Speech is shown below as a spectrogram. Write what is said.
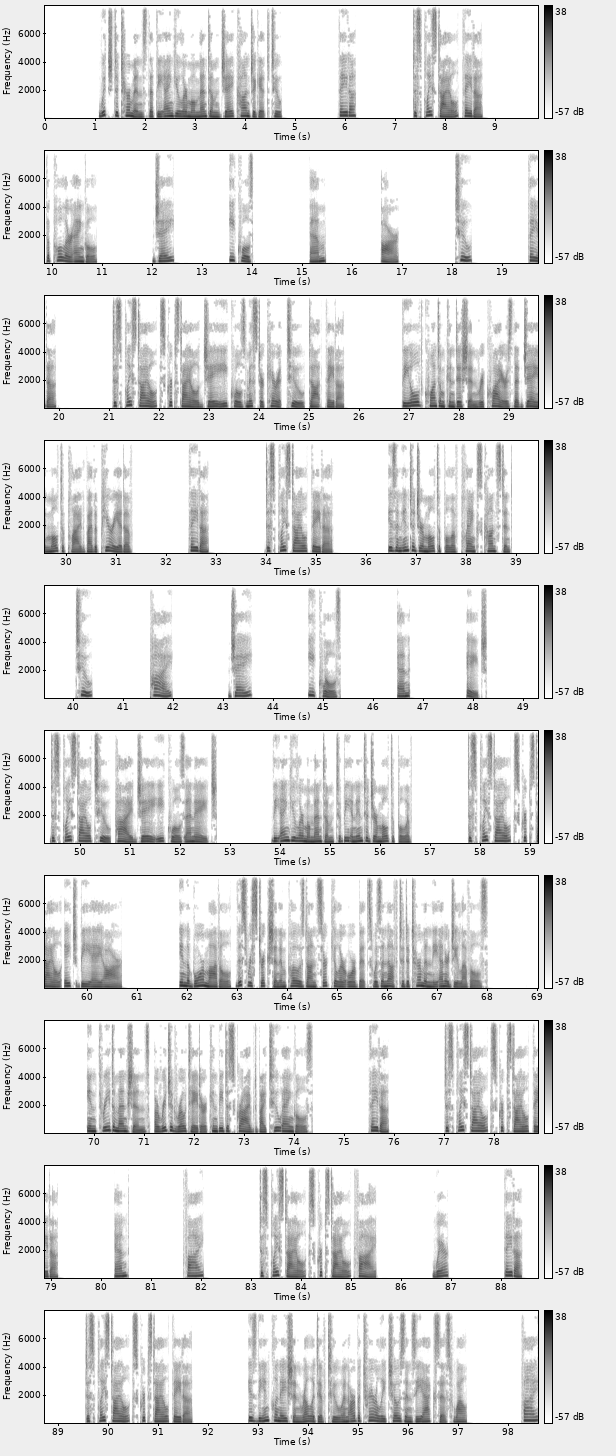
which determines that the angular momentum J conjugate to theta display style theta the polar angle J equals M R 2 theta display style script style j equals mr caret 2 dot theta. The old quantum condition requires that j multiplied by the period of theta. Display style theta is an integer multiple of Planck's constant 2 pi j equals n h display style 2 pi j equals nh the angular momentum to be an integer multiple of display style script style hbar in the Bohr model, this restriction imposed on circular orbits was enough to determine the energy levels. In three dimensions, a rigid rotator can be described by two angles theta display style script style theta and phi display style script style phi where theta display style script style theta is the inclination relative to an arbitrarily chosen z-axis while phi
